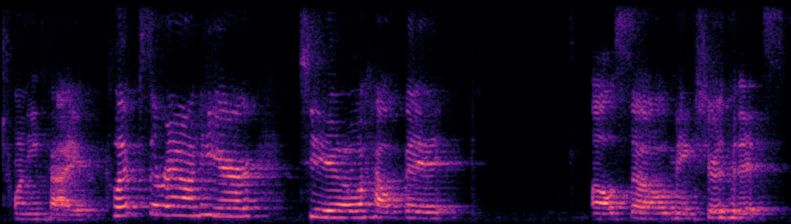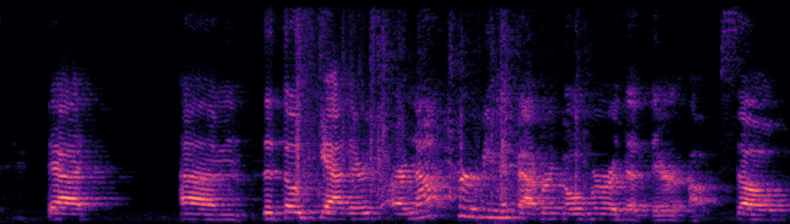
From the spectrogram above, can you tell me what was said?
25 clips around here to help it also make sure that it's that um, that those gathers are not curving the fabric over or that they're up. So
